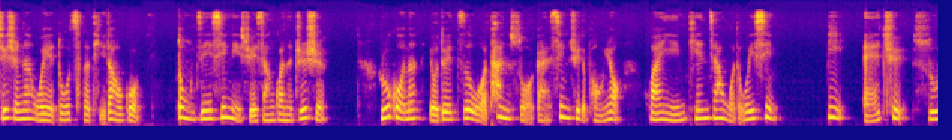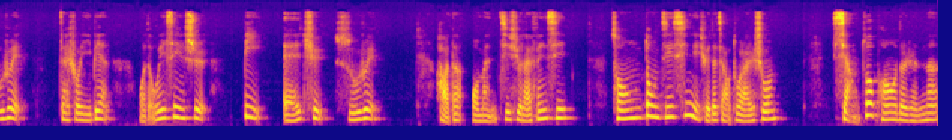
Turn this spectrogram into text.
其实呢，我也多次的提到过动机心理学相关的知识。如果呢有对自我探索感兴趣的朋友，欢迎添加我的微信 b h 苏瑞。再说一遍，我的微信是 b h 苏瑞。好的，我们继续来分析。从动机心理学的角度来说，想做朋友的人呢，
